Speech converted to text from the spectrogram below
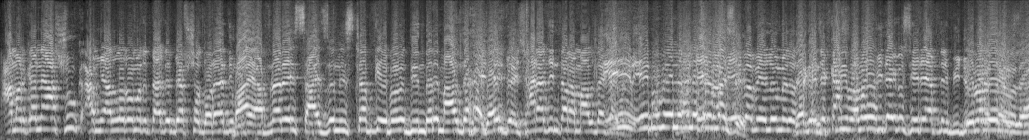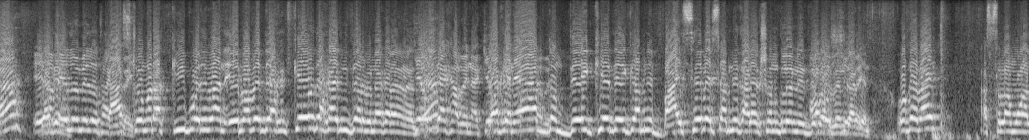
আমার কানে আসুক আমি আল্লাহর রহমতে তাদের ব্যবসা ধরাই দিব। ভাই আপনার এই চারজন স্টাফকে এভাবে দিন ধরে মাল দেখায় ভাই? ভাই সারাদিন তারা মাল দেখায়। এই- এইভাবে এলোমেলো করে এইভাবে- এলোমেলো থাকে। যে কাস্টমার বিদায় করছে, এটাই আপনার ভিডিও এভাবে এলোমেলো, হ্যাঁ? এভাবে এলোমেলো ভাই। কাস্টমাররা কি পরিমাণ এভাবে দেখে কেউ দেখায় দিতে পারবে না কারণ কেউ দেখাবে না, কেউ দেখেন একদম দেখে দেখে আপনি বাইসে বাইসে আপনি কালেকশনগুলো নিতে পারবেন দেখেন। ওকে ভাই আসসালামু আলাইকুম।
